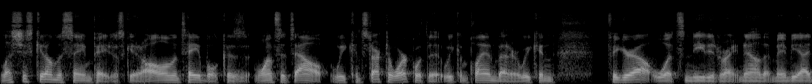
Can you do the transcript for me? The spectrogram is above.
Let's just get on the same page. Let's get it all on the table because once it's out, we can start to work with it. We can plan better. We can figure out what's needed right now that maybe I,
